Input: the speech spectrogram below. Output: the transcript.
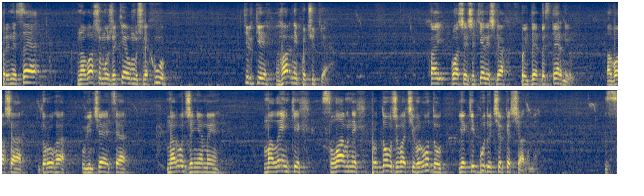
принесе на вашому життєвому шляху тільки гарні почуття. Хай ваш життєвий шлях пройде без тернів, а ваша дорога увінчається народженнями маленьких, славних продовжувачів роду, які будуть черкащанами. З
